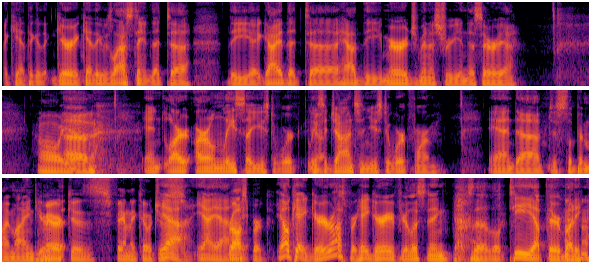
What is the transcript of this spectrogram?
I can't think of that. Gary, I can't think of his last name. That uh, the uh, guy that uh, had the marriage ministry in this area. Oh yeah. Um, and our, our own Lisa used to work. Lisa yeah. Johnson used to work for him and uh, just slipping my mind here. America's but, family coaches. Yeah, yeah, yeah. Rosberg. Yeah, okay, Gary Rosberg. Hey, Gary, if you're listening, that's a little T up there, buddy.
